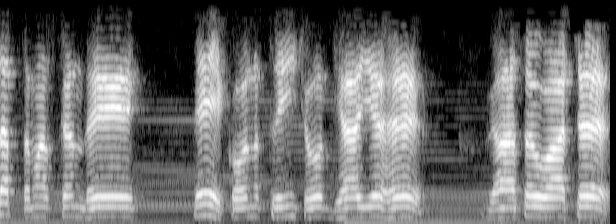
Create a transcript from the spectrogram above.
सप्तमस्कन्धे एकोनत्रिंशोऽध्यायः। व्यास उवाच।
